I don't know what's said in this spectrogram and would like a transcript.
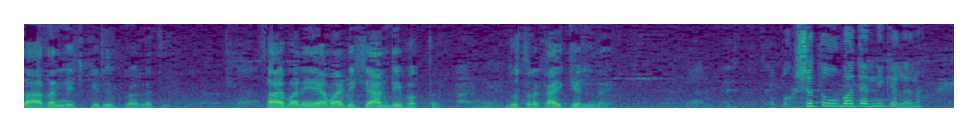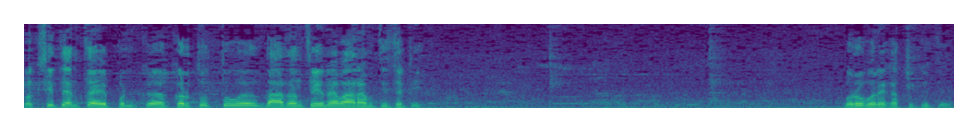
दादांनीच केली प्रगती. साहेबांनी एमआयडीची आणली फक्त. दुसरं काही केलं नाही. पक्ष तर उभा त्यांनी केला ना. पक्ष त्यांचा आहे पण क- कर्तृत्व दादांचं आहे ना बारामतीसाठी. बरोबर आहे का चुकीचं आहे?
